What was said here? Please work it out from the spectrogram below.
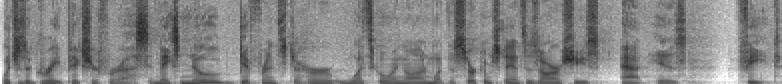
which is a great picture for us. It makes no difference to her what's going on, what the circumstances are. She's at his feet.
